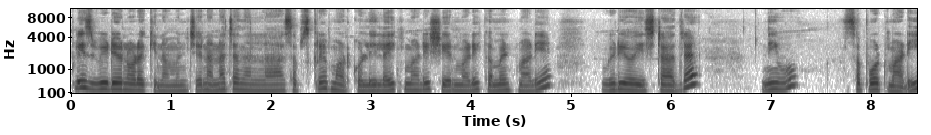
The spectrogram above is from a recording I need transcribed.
ಪ್ಲೀಸ್ ವಿಡಿಯೋ ನೋಡೋಕ್ಕಿಂತ ಮುಂಚೆ ನನ್ನ ಚಾನಲ್ನ ಸಬ್ಸ್ಕ್ರೈಬ್ ಮಾಡ್ಕೊಳ್ಳಿ ಲೈಕ್ ಮಾಡಿ ಶೇರ್ ಮಾಡಿ ಕಮೆಂಟ್ ಮಾಡಿ. ವಿಡಿಯೋ ಇಷ್ಟ ಆದರೆ ನೀವು ಸಪೋರ್ಟ್ ಮಾಡಿ.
